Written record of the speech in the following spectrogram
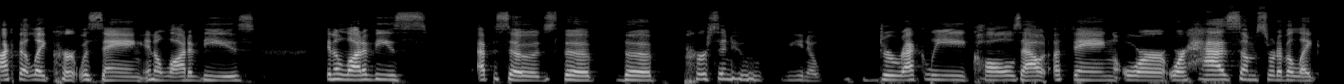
fact that like Kurt was saying in a lot of these in a lot of these episodes, the the person who, you know, directly calls out a thing or or has some sort of a like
